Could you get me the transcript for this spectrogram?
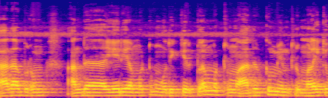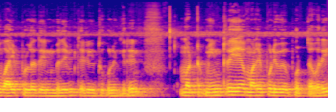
ராதாபுரம் அந்த ஏரியா மட்டும் ஒதுக்கியிருக்கலாம் மற்றும் அதற்கும் இன்று மழைக்கு வாய்ப்புள்ளது என்பதையும் தெரிவித்துக் கொள்கிறேன். மற்றும் இன்றைய மழைப்பொழிவை பொறுத்தவரை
